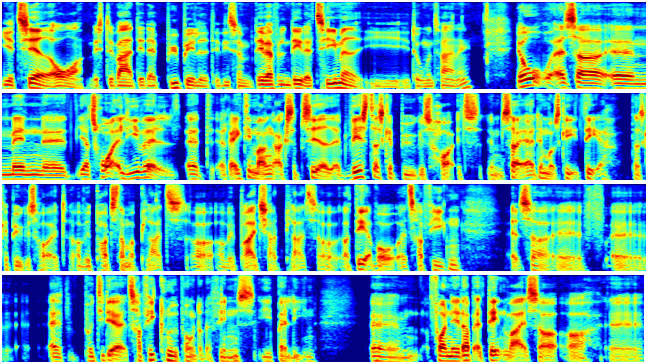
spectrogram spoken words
irriteret over, hvis det var det der bybillede. Det er, ligesom, det er i hvert fald en del af temaet i dokumentaren, ikke? Jo, altså, øh, men øh, jeg tror alligevel, at rigtig mange accepterede, at hvis der skal bygges højt, øh, så er det måske der, der skal bygges højt, og ved Potsdamer Platz, og, og ved Breitscheidplatz, og, og der, hvor uh, trafikken, altså øh, øh, på de der trafikknudepunkter, der findes i Berlin, øh, for netop at den vej så at, øh,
